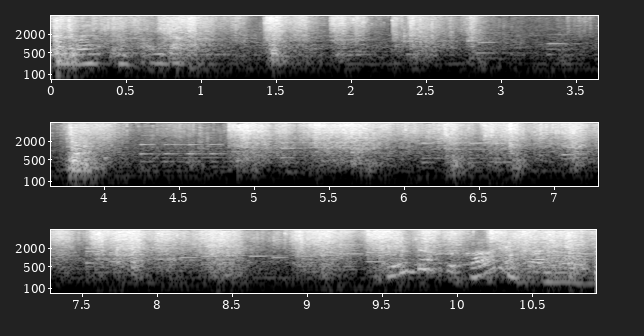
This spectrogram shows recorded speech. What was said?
入らん。入らん。冷凍室買わないかね、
